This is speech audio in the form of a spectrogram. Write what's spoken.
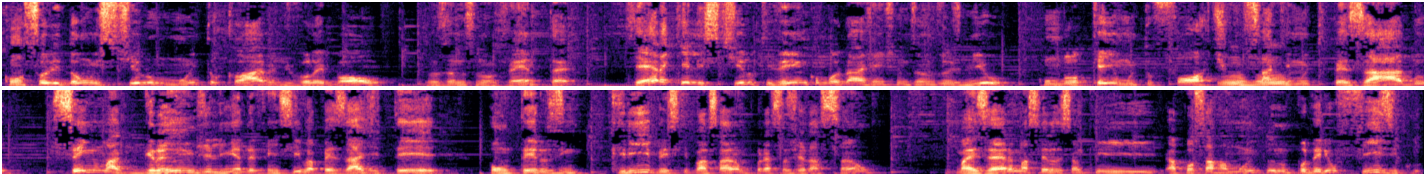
consolidou um estilo muito claro de voleibol nos anos 90, que era aquele estilo que veio incomodar a gente nos anos 2000, com um bloqueio muito forte, com um saque muito pesado, sem uma grande linha defensiva, apesar de ter ponteiros incríveis que passaram por essa geração. mas era uma seleção que apostava muito no poderio físico.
